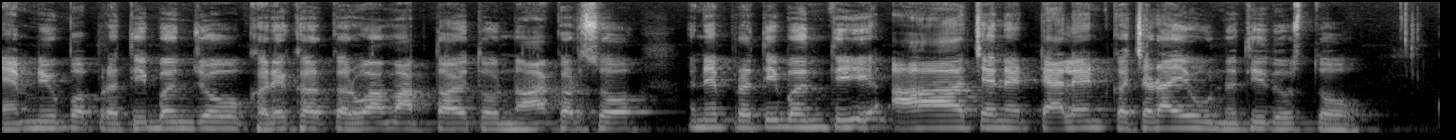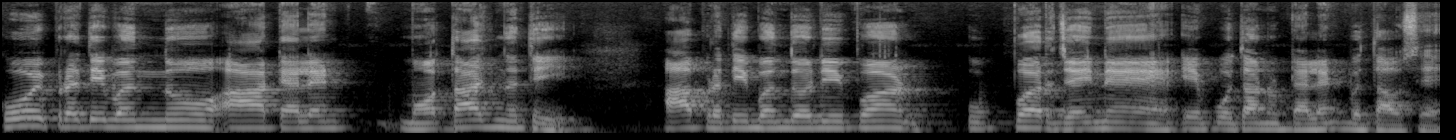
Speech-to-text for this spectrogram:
એમની ઉપર પ્રતિબંધ જો ખરેખર કરવા માગતા હોય તો ના કરશો. અને પ્રતિબંધથી આ છે ને ટેલેન્ટ કચડાય એવું નથી દોસ્તો. કોઈ પ્રતિબંધનો આ ટેલેન્ટ મોતા જ નથી. આ પ્રતિબંધોની પણ ઉપર જઈને એ પોતાનું ટેલેન્ટ બતાવશે.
